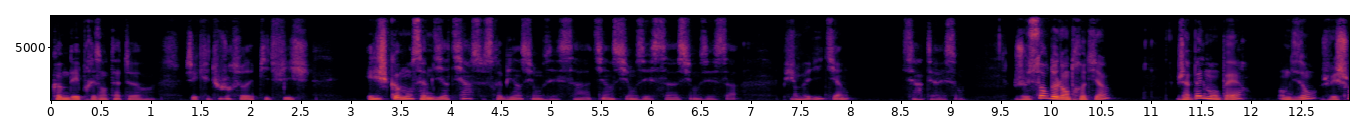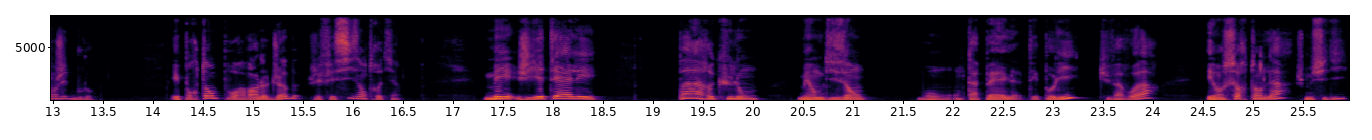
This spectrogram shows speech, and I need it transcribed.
comme des présentateurs. J'écris toujours sur des petites fiches. Et je commence à me dire, tiens, ce serait bien si on faisait ça, tiens, si on faisait ça, si on faisait ça. Puis je me dis, tiens, c'est intéressant. Je sors de l'entretien, j'appelle mon père en me disant, je vais changer de boulot. Et pourtant, pour avoir le job, j'ai fait six entretiens. Mais j'y étais allé, pas à reculons, mais en me disant, bon, on t'appelle, t'es poli, tu vas voir. Et en sortant de là, je me suis dit,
